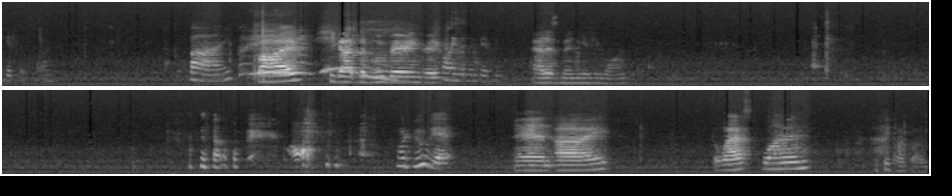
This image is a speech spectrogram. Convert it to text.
You get this one. Five. Five. She got the blueberry and grapes. Only oh, this is good. Add as many as you want. no. Oh. What'd you get? And I, the last one. We talk about?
